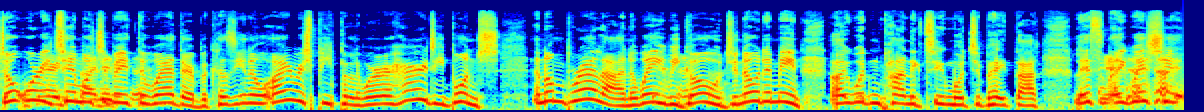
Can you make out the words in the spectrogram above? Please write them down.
don't worry too much about the weather because, you know, Irish people, we're a hardy bunch. An umbrella and away we go. Do you know what I mean? I wouldn't panic too much about that. Listen, I wish you,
